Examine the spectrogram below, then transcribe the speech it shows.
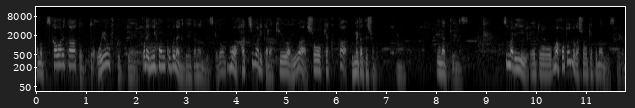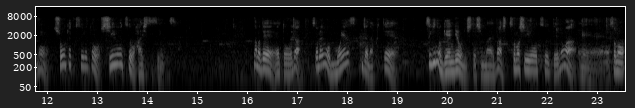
あの使われた後って、お洋服って、これ、日本国内のデータなんですけど、もう8割から9割は焼却か埋め立て処分になっています。つまり、えっとまあ、ほとんどが焼却なんですけれども、焼却すると CO2 を排出するんです。なので、えっと、じゃあ、それを燃やすんじゃなくて、次の原料にしてしまえば、その CO2 っていうのは、えーその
